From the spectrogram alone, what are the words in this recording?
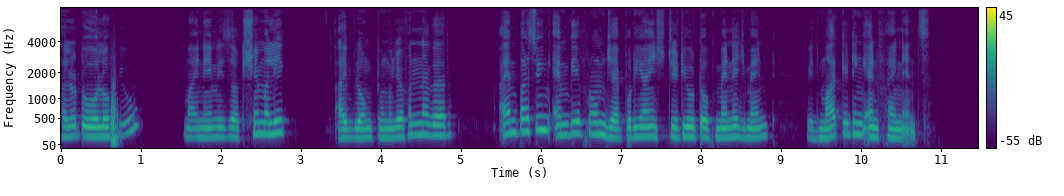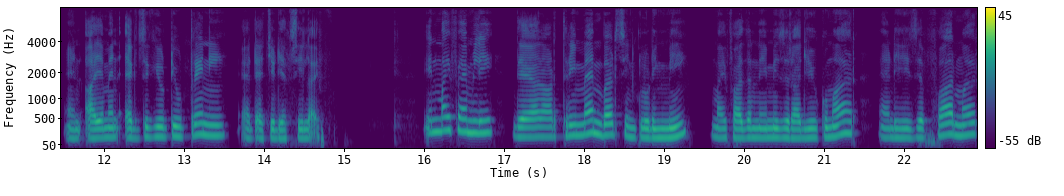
Hello to all of you. My name is Akshay Malik. I belong to Muzaffarnagar. I am pursuing MBA from Jaipuria Institute of Management with Marketing and Finance, and I am an executive trainee at HDFC Life. In my family, there are three members, including me. My father name is Rajiv Kumar, and he is a farmer,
